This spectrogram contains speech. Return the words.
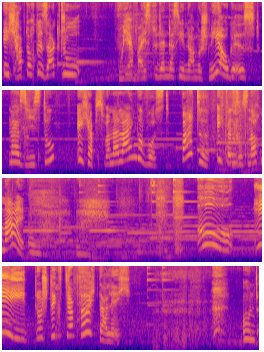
Ich hab doch gesagt, du... Woher weißt du denn, dass ihr Name Schneeauge ist? Na, siehst du? Ich hab's von allein gewusst. Warte, ich versuch's nochmal. Uh, i, du stinkst ja fürchterlich. Und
